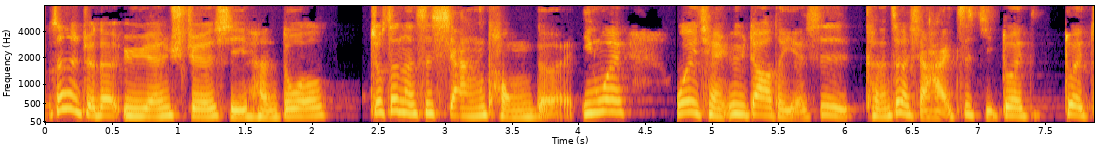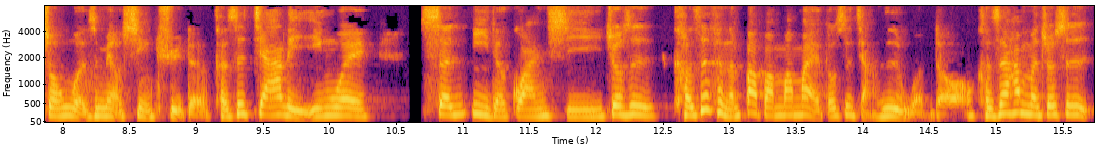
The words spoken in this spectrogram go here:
真的觉得语言学习很多就真的是相通的。因为我以前遇到的也是，可能这个小孩自己对对中文是没有兴趣的，可是家里因为生意的关系，就是可是可能爸爸妈妈也都是讲日文的哦，可是他们就是。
